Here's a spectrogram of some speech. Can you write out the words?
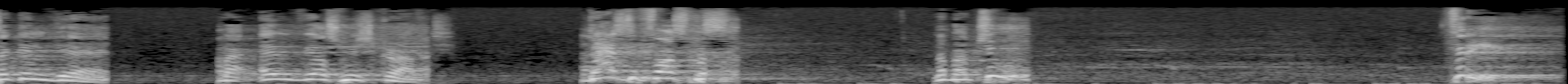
Taken there by envious witchcraft. That's the first person. Number two. Three.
